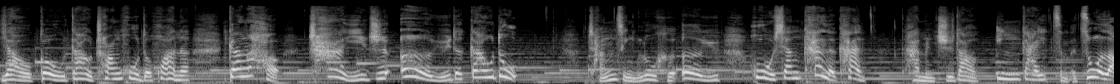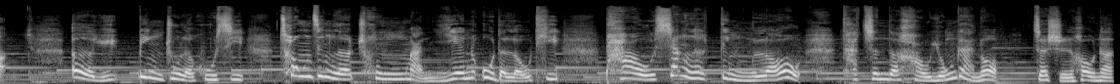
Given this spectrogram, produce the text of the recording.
要够到窗户的话呢，刚好差一只鳄鱼的高度。长颈鹿和鳄鱼互相看了看，他们知道应该怎么做了。鳄鱼屏住了呼吸，冲进了充满烟雾的楼梯，跑向了顶楼。它真的好勇敢哦！这时候呢，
